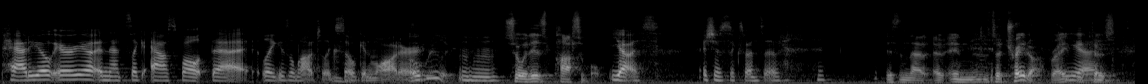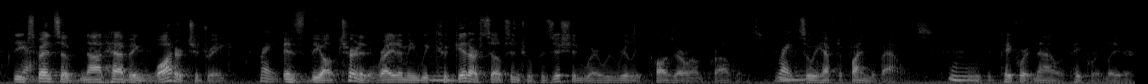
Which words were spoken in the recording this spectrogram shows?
patio area and that's like asphalt that like is allowed to like soak in water. Oh, really? Mm-hmm. So it is possible. Yes. It's just expensive. Isn't that and it's a trade-off, right? Yeah. Because the yeah. expense of not having water to drink right. is the alternative, right? I mean, we mm-hmm. could get ourselves into a position where we really cause our own problems. Right. So we have to find the balance. Mm-hmm. We could pay for it now or pay for it later.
